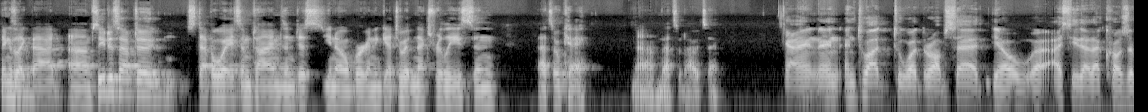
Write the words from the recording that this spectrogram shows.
Things like that. Um, so you just have to step away sometimes and just, you know, we're going to get to it next release, and that's okay. Uh, that's what I would say. Yeah, and, and, and to add to what Rob said, you know, uh, I see that across the,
